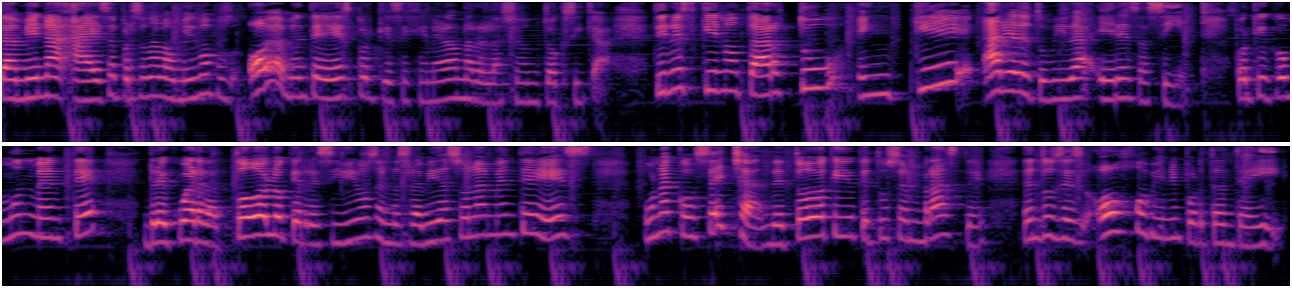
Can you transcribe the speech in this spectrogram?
también a, esa persona lo mismo, pues obviamente es porque se genera una relación tóxica. Tienes que notar tú en qué área de tu vida eres así, porque comúnmente recuerda, todo lo que recibimos en nuestra vida solamente es una cosecha de todo aquello que tú sembraste. Entonces, ojo bien importante ahí,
